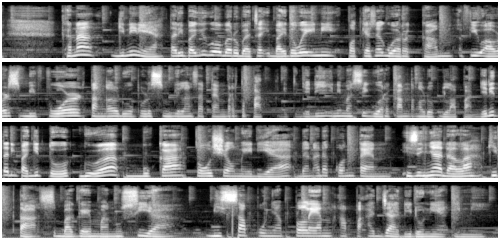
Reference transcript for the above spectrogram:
Karena gini nih ya, tadi pagi gue baru baca, by the way ini podcastnya gue rekam a few hours before tanggal 29 September tepat gitu. Jadi ini masih gue rekam tanggal 28. Jadi tadi pagi tuh gue buka social media dan ada konten. Isinya adalah kita sebagai manusia bisa punya plan apa aja di dunia ini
